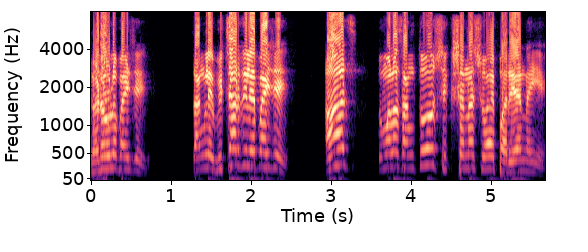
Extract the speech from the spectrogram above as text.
घडवलं पाहिजे. चांगले विचार दिले पाहिजे. आज तुम्हाला सांगतो शिक्षणाशिवाय पर्याय नाहीये.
